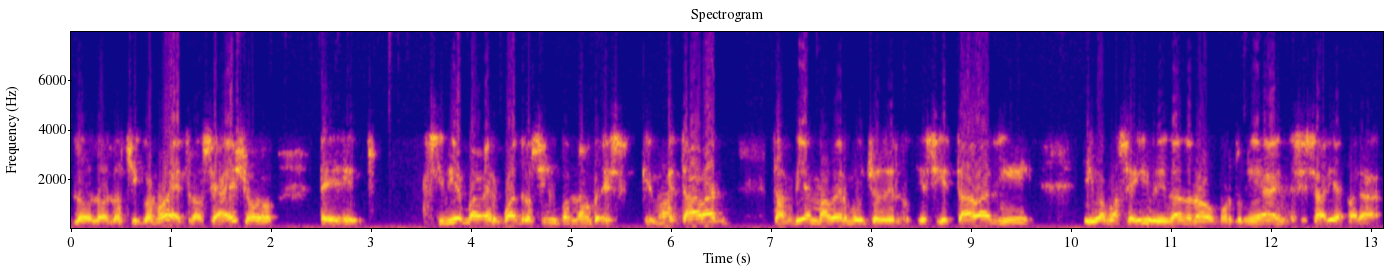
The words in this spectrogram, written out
los chicos nuestros. O sea, ellos, eh, si bien va a haber cuatro o cinco nombres que no estaban, también va a haber muchos de los que sí estaban y, y vamos a seguir brindando las oportunidades necesarias para,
